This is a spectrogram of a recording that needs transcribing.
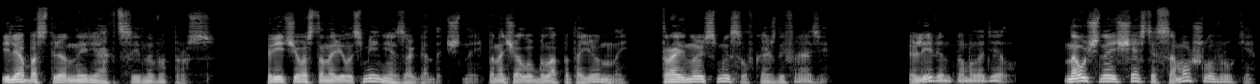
или обостренной реакции на вопрос. Речь его становилась менее загадочной, поначалу была потаенной, тройной смысл в каждой фразе. Левин помолодел. Научное счастье само шло в руки.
